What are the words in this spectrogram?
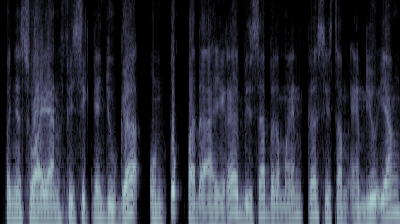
penyesuaian fisiknya juga untuk pada akhirnya bisa bermain ke sistem MU yang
